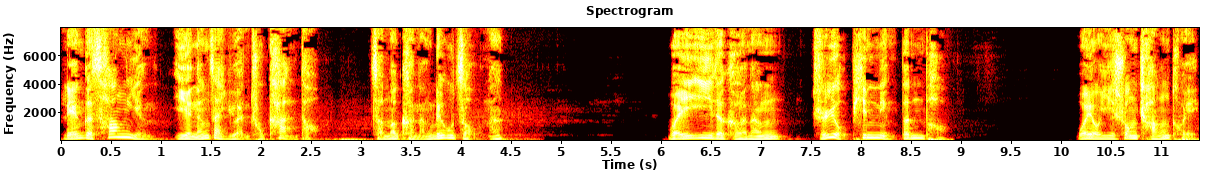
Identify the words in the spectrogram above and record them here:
连个苍蝇也能在远处看到，怎么可能溜走呢？唯一的可能只有拼命奔跑。我有一双长腿，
